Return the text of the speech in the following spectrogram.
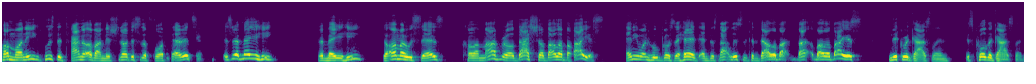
money. Who's the Tana of our Mishnah? This is the fourth teretz. It's Reb Meir. Reb Meir, the Amar who says, Anyone who goes ahead and does not listen to the Balabayas, Nikra Gazlan, is called a Gazlan.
